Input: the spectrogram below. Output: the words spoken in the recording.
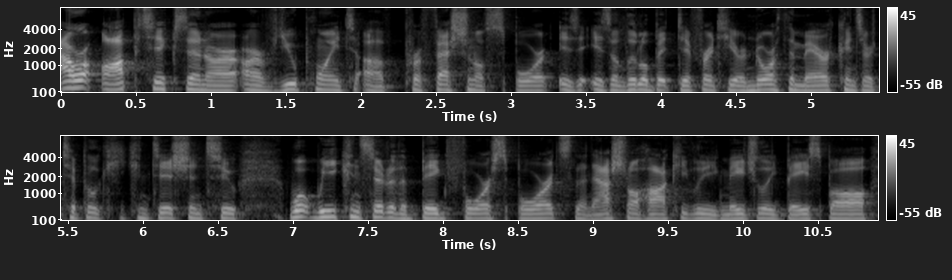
our optics and our, our viewpoint of professional sport is is a little bit different here. North Americans are typically conditioned to what we consider the big four sports: the National Hockey League, Major League Baseball,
